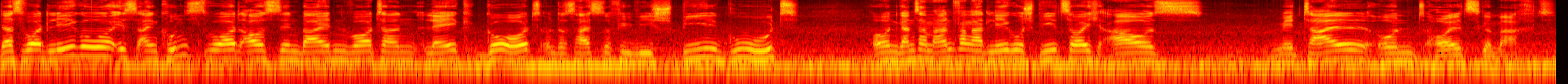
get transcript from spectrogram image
Das Wort Lego ist ein Kunstwort aus den beiden Worten Lake God und das heißt so viel wie Spiel gut. Und ganz am Anfang hat Lego Spielzeug aus Metall und Holz gemacht.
